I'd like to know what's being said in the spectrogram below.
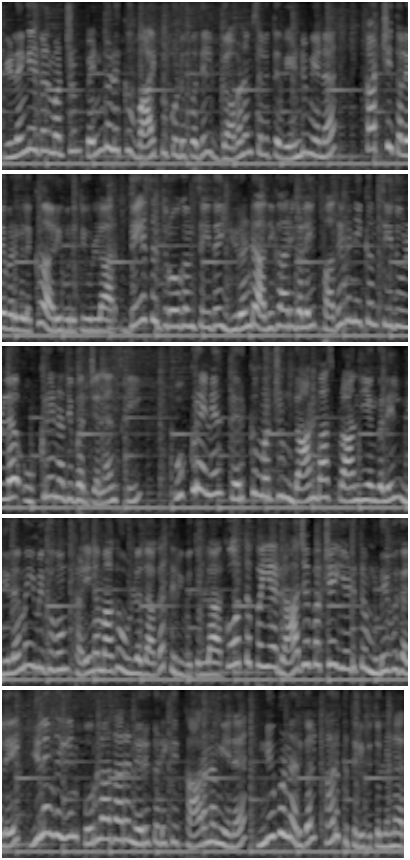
இளைஞர்கள் மற்றும் பெண்களுக்கு வாய்ப்பு கொடுப்பதில் கவனம் செலுத்த வேண்டும் என கட்சி தலைவர்களுக்கு அறிவுறுத்தியுள்ளார். தேச துரோகம் செய்த இரண்டு அதிகாரிகளை பதவி நீக்கம் செய்துள்ள உக்ரைன் அதிபர் ஜெலன்ஸ்கி உக்ரைனில் தெற்கு மற்றும் டான்பாஸ் பிராந்தியங்களில் நிலைமை மிகவும் கடினமாக உள்ளதாக தெரிவித்துள்ளார். கோத்தபய ராஜபக்சே எடுத்த முடிவுகளே இலங்கையின் பொருளாதார நெருக்கடிக்கு காரணம் என நிபுணர்கள் கருத்து தெரிவித்துள்ளனர்.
